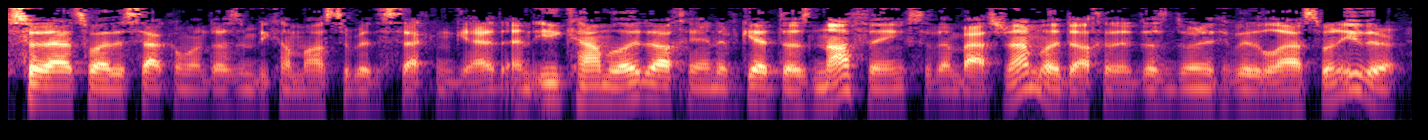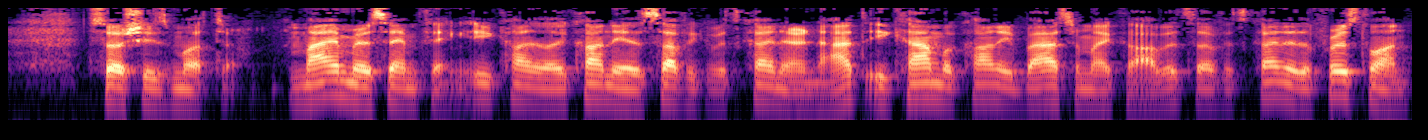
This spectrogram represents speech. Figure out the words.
So that's why the second one doesn't become master by the second get. And ikam leidachi, and if get does nothing, so then basra nam leidachi, then it doesn't do anything with the last one either. So she's mutter. Maimer, same thing. Ikani leikani is suffix if it's kind or not. Ikam akani basra maikavid, so if it's kind of the first one,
